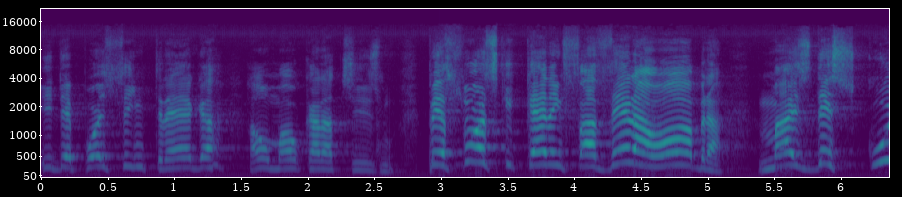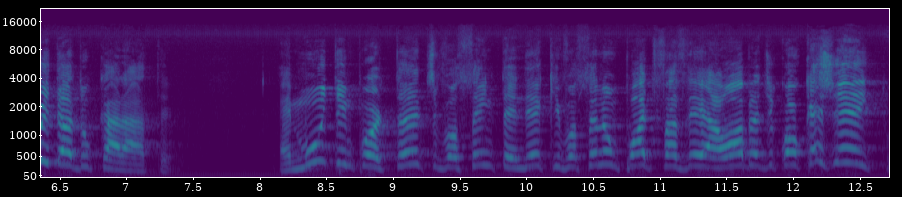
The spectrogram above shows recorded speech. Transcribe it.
e depois se entrega ao mau caratismo. Pessoas que querem fazer a obra, mas descuida do caráter. É muito importante você entender que você não pode fazer a obra de qualquer jeito.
